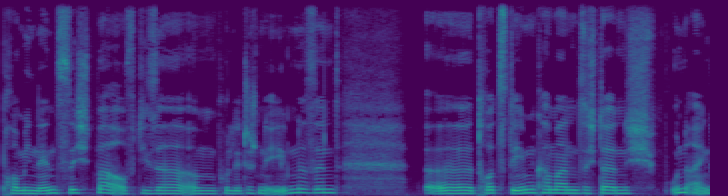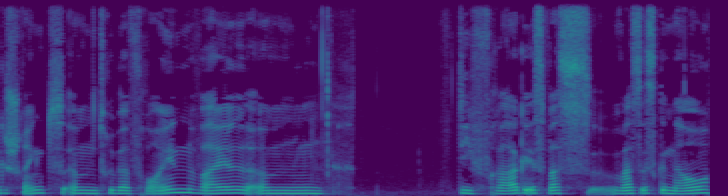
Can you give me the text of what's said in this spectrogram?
prominent sichtbar auf dieser ähm, politischen Ebene sind. Äh, trotzdem kann man sich da nicht uneingeschränkt ähm, drüber freuen, weil ähm, die Frage ist, was, was ist genau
